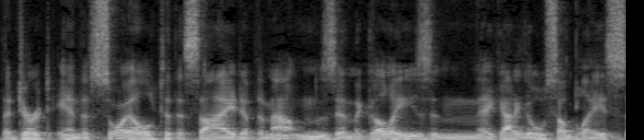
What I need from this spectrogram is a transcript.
the dirt and the soil to the side of the mountains and the gullies, and they got to go someplace.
